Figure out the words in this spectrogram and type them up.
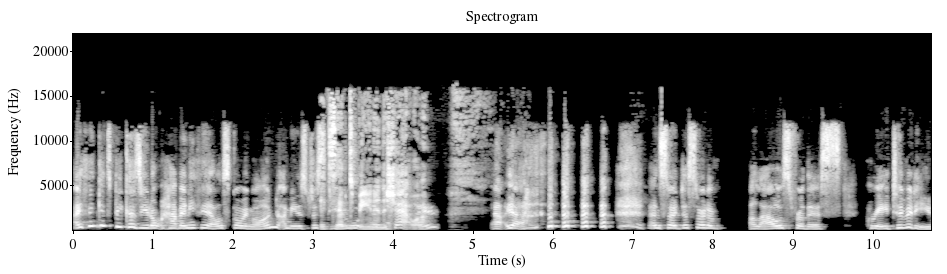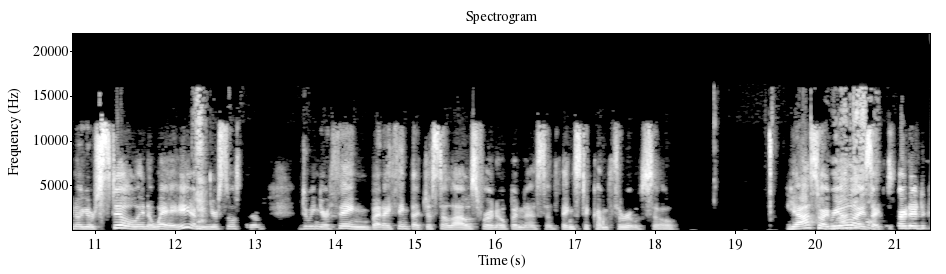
I think it's because you don't have anything else going on. I mean, it's just except being in the shower. Uh, yeah. and so I just sort of allows for this creativity. You know, you're still in a way, I mean, you're still sort of doing your thing, but I think that just allows for an openness of things to come through. So yeah, so I realized Wonderful. I started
